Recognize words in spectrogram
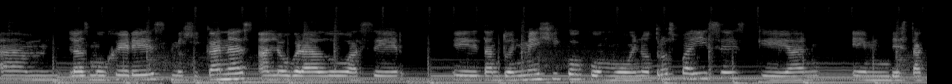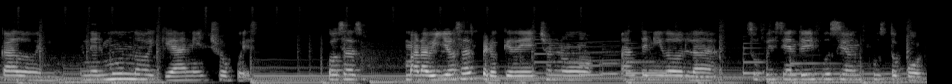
am, las mujeres mexicanas han logrado hacer eh, tanto en México como en otros países que han em, destacado en, en el mundo y que han hecho pues cosas maravillosas, pero que de hecho no han tenido la suficiente difusión justo por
